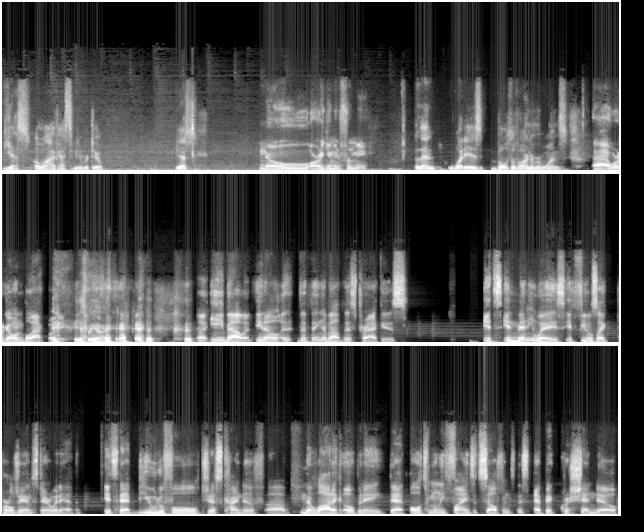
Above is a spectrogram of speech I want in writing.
yes, Alive has to be number two. Yes. No argument from me. So then, what is both of our number ones? Uh, we're going black, buddy. yes, we are. uh, e ballad. You know, uh, the thing about this track is, it's in many ways it feels like Pearl Jam's "Stairway to Heaven." It's that beautiful, just kind of uh, melodic opening that ultimately finds itself into this epic crescendo.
